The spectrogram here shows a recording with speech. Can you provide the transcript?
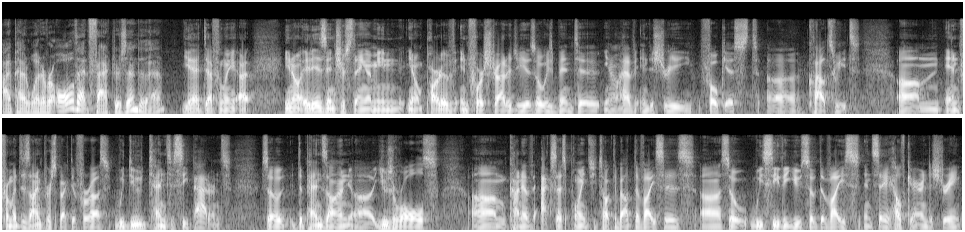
iPad, whatever. All that factors into that. Yeah, definitely. I, you know, it is interesting. I mean, you know, part of Infor strategy has always been to, you know, have industry-focused uh, cloud suites. Um, and from a design perspective for us, we do tend to see patterns. So it depends on uh, user roles, um, kind of access points. You talked about devices. Uh, so we see the use of device in, say, healthcare industry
